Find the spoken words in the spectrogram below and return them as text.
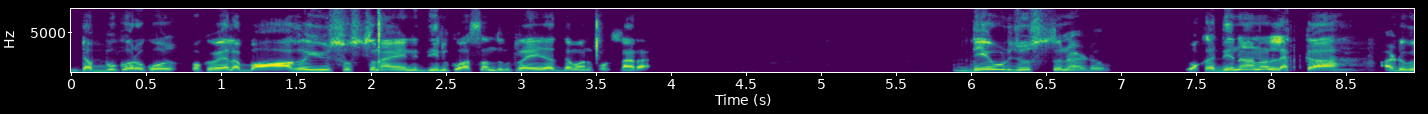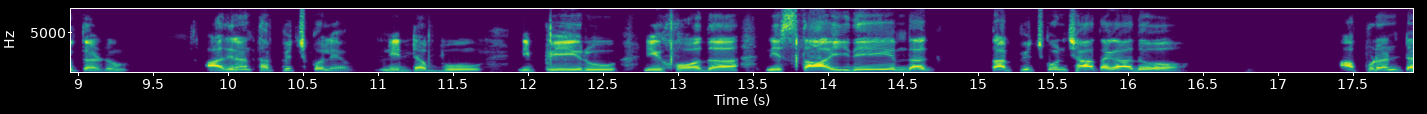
డబ్బు కొరకు ఒకవేళ బాగా యూస్ వస్తున్నాయని దీనికోసం అందుకు ట్రై చేద్దాం అనుకుంటున్నారా? దేవుడు చూస్తున్నాడు. ఒక దినాన లెక్క అడుగుతాడు. ఆ దినాన్ని తప్పించుకోలేవు. నీ డబ్బు నీ పేరు నీ హోదా నీ స్థాయి ఇదేం దగ్ తప్పించుకొని చేత కాదు. అప్పుడంట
